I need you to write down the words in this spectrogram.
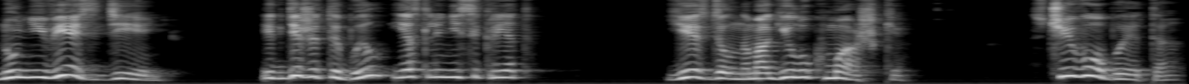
Ну, не весь день. И где же ты был, если не секрет? Ездил на могилу к Машке. С чего бы это?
